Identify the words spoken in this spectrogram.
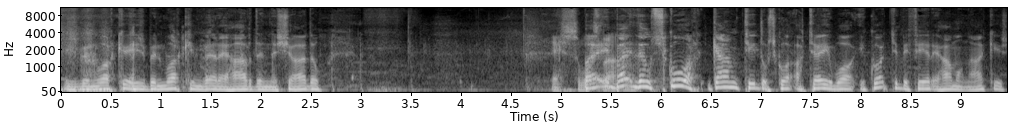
He's been working. He's been working very hard in the shadow. Yes, so what's But, that? but they'll score, guaranteed they'll score. I tell you what, you've got to be fair to Hamilton Accies.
